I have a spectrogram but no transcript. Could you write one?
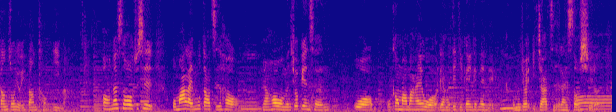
当中有一方同意嘛。哦，那时候就是我妈来墓道之后，嗯，然后我们就变成我我跟我妈妈还有我两个弟弟跟一个妹妹，嗯，我们就一家子来受洗了。哦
